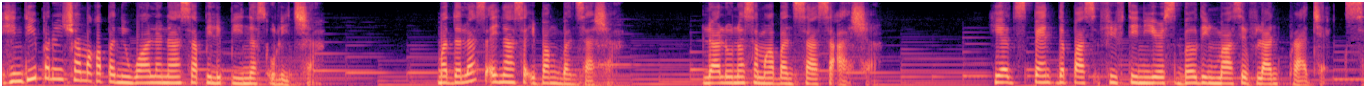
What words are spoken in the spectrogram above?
Hindi pa rin siya makapaniwala na sa Pilipinas ulit siya Madalas ay nasa ibang bansa siya, lalo na sa mga bansa sa Asia. He had spent the past 15 years building massive land projects.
